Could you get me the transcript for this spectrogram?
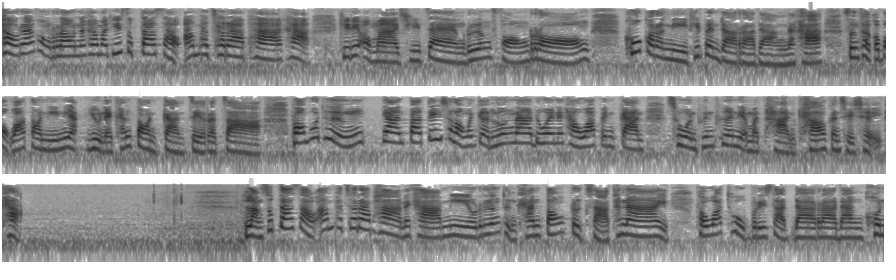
ข่าวแรกของเรานะคะมาที่สุปตาสาวอ้ำพัชราภาค่ะ ที่ได้ออกมาชี้แจงเรื่องฟ้องร้อง คู่กรณีที่เป็นดาราดังนะคะ ซึ่งเธอก็บอกว่าตอนนี้เนี่ยอยู่ในขั้นตอนการเจรจา พร้อมพูดถึงงานปาร์ตี้ฉลองวันเกิดล่วงหน้าด้วยนะคะว่าเป็นการชวนเพื่อนๆเนี่ยมาทานข้าวกันเฉยๆค่ะ หลังซุปตาสาวอ้ำพัชราภานะคะ มีเรื่องถึงขั้นต้องปรึกษาทนาย เพราะว่าถูกบริษัทดาราดังคน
